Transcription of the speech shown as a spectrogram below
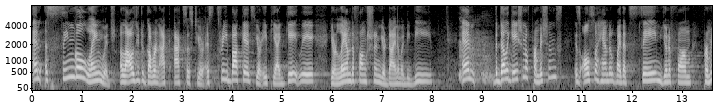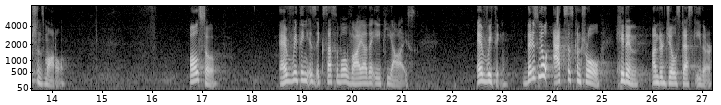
And a single language allows you to govern ac access to your S3 buckets, your API gateway, your Lambda function, your DynamoDB. And the delegation of permissions is also handled by that same uniform permissions model. Also, everything is accessible via the APIs. Everything. There is no access control hidden under Jill's desk either.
